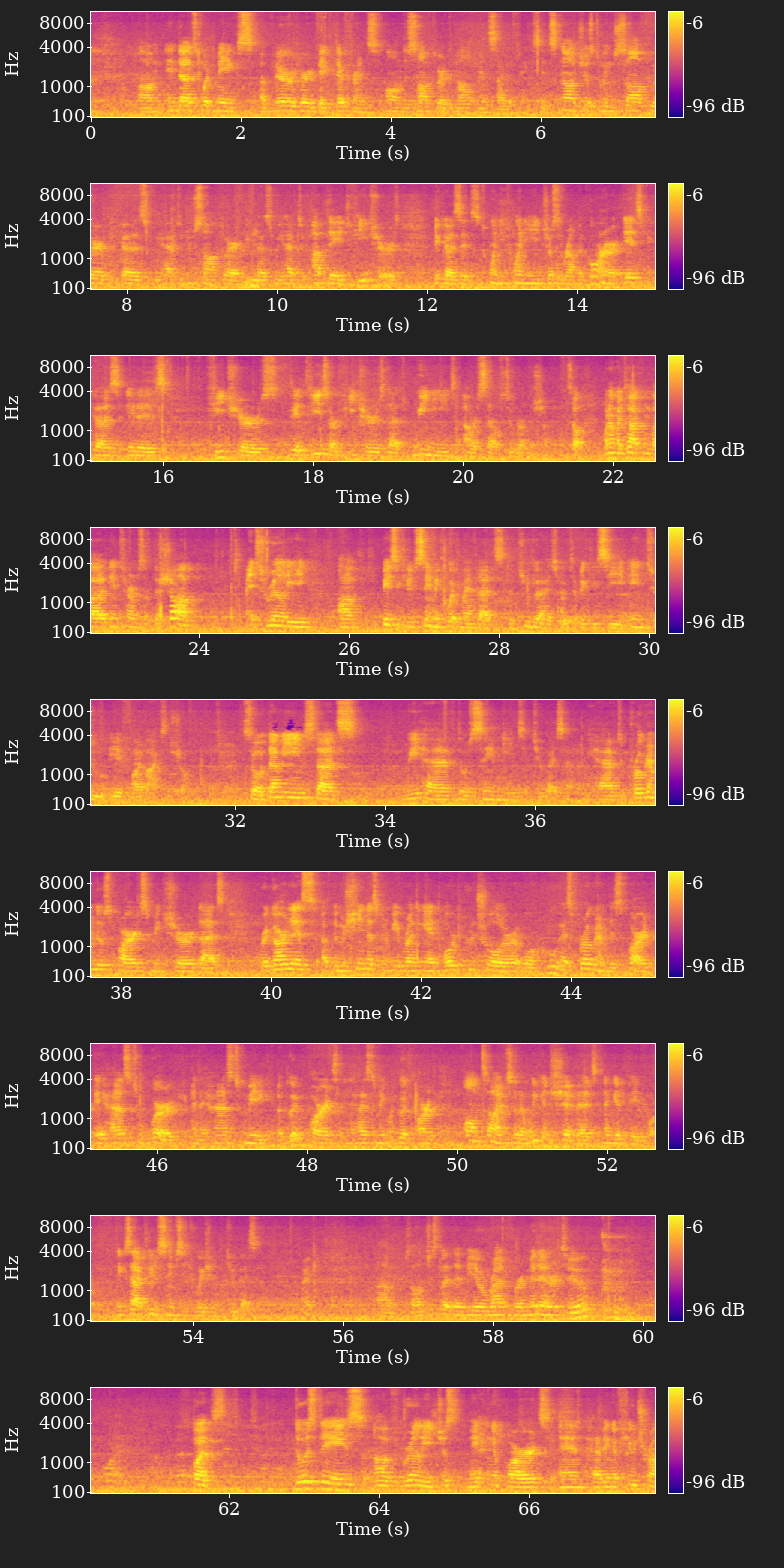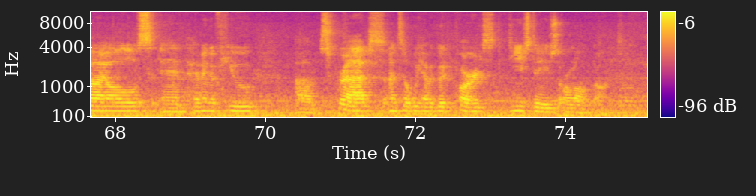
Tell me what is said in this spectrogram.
um, and that's what makes a very, very big difference on the software development side of things. It's not just doing software because we have to do software, because we have to update features, because it's 2020 just around the corner. It's because it is features, these are features that we need ourselves to run the shop. So what am I talking about in terms of the shop? It's really um, basically the same equipment that, that you guys would typically see into a five-axis shop. So that means that we have those same needs that you guys have. We have to program those parts, make sure that regardless of the machine that's going to be running it or the controller or who has programmed this part, it has to work and it has to make a good part and it has to make a good part on time so that we can ship it and get paid for it. Exactly the same situation that you guys have, right? Um, so I'll just let that video run for a minute or two. But those days of really just making a part and having a few trials and having a few um, scraps until we have a good part, these days are long gone.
